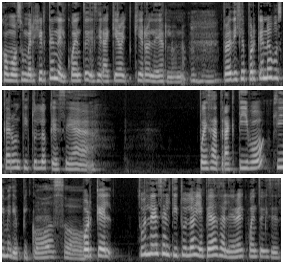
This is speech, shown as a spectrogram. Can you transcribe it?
como sumergirte en el cuento y decir, ah, quiero, quiero leerlo, ¿no? Pero dije, ¿por qué no buscar un título que sea, pues, atractivo? Sí, medio picoso. Porque el- tú lees el título y empiezas a leer el cuento y dices,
